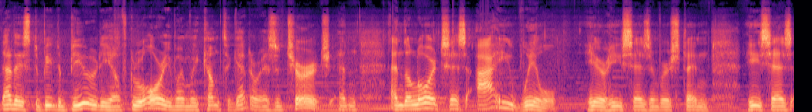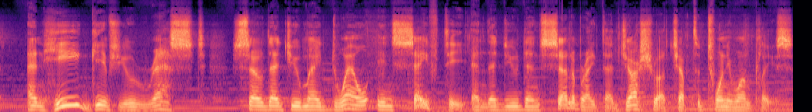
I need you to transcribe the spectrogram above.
That is to be the beauty of glory when we come together as a church. And, and the Lord says, I will. Here he says in verse 10, he says, and he gives you rest so that you may dwell in safety and that you then celebrate that. Joshua chapter 21, please.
